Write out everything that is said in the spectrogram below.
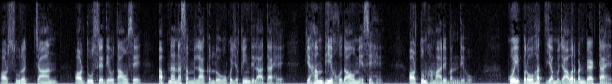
اور سورج، چاند اور دوسرے دیوتاؤں سے اپنا نصب ملا کر لوگوں کو یقین دلاتا ہے کہ ہم بھی خداؤں میں سے ہیں اور تم ہمارے بندے ہو۔ کوئی پروہت یا مجاور بن بیٹھتا ہے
